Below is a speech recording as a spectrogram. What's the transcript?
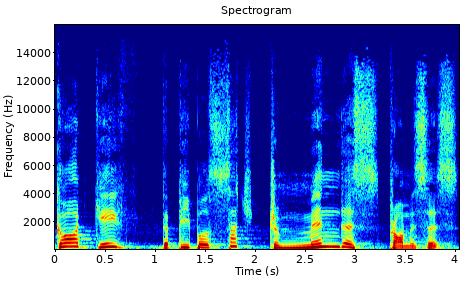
God gave the people such tremendous promises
